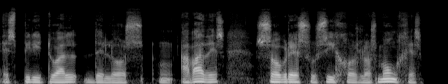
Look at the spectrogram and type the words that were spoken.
espiritual de los mm, abades sobre sus hijos los monjes.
